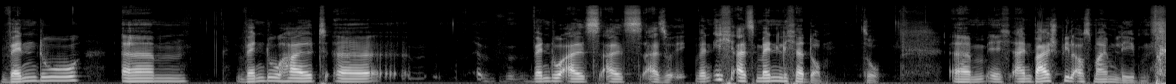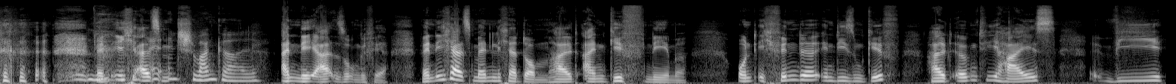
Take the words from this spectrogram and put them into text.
wenn du, ähm, wenn du halt äh, wenn du als, als, also wenn ich als männlicher Dom, so, ähm, ich, ein Beispiel aus meinem Leben. wenn ich als. Ein, ein Schwankerl. Ein, nee, ja, so ungefähr. Wenn ich als männlicher Dom halt ein GIF nehme und ich finde in diesem GIF halt irgendwie heiß, wie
